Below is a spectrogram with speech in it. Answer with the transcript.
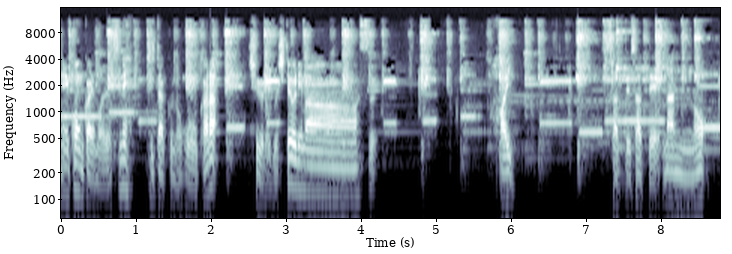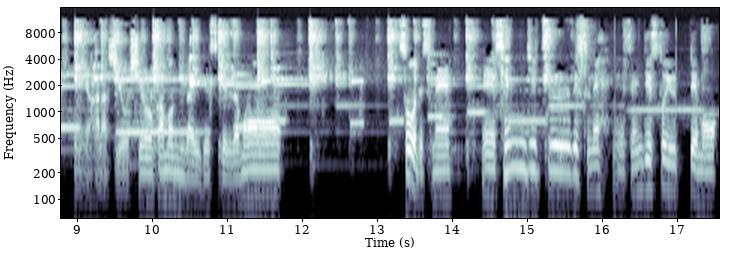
えー今回もですね、自宅の方から収録しております。はい。さてさて、何の、えー話をしようか問題ですけれども、そうですね、えー先日ですね、え先日と言っても、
